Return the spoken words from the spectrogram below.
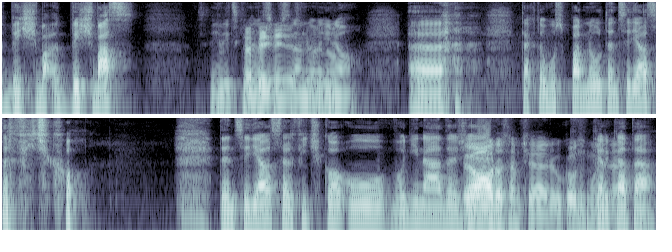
Vyšva, Vyšvas, je běžný, no. no. Uh, tak tomu spadnul, ten si dělal selfiečko ten si dělal selfiečko u vodní nádrže. Jo, to jsem čer, u Kerkata.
